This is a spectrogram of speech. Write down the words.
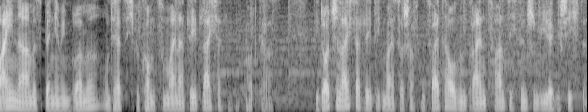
Mein Name ist Benjamin Brömme und herzlich willkommen zu Mein Athlet Leichtathletik Podcast. Die deutschen Leichtathletikmeisterschaften 2023 sind schon wieder Geschichte.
